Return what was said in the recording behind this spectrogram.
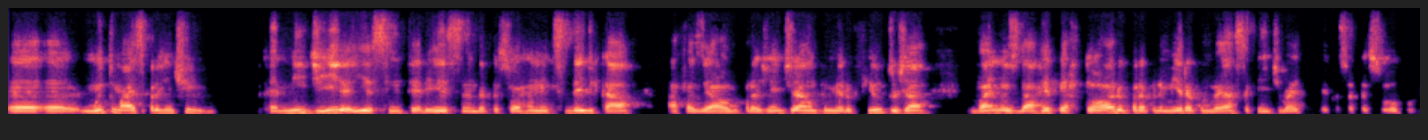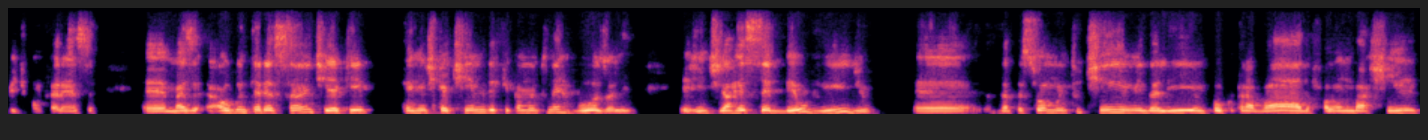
é, é muito mais para a gente é, medir aí esse interesse né, da pessoa realmente se dedicar a fazer algo para a gente. Já é um primeiro filtro, já vai nos dar repertório para a primeira conversa que a gente vai ter com essa pessoa por videoconferência. É, mas algo interessante é que tem gente que é tímida e fica muito nervoso ali. E a gente já recebeu o vídeo é, da pessoa muito tímida ali, um pouco travada, falando baixinho.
